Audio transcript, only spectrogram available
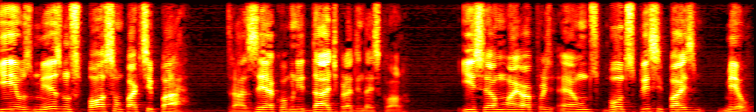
que os mesmos possam participar, trazer a comunidade para dentro da escola. Isso é o maior, é um dos pontos principais meu.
